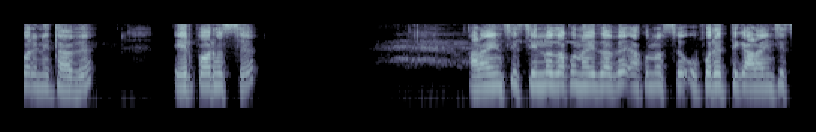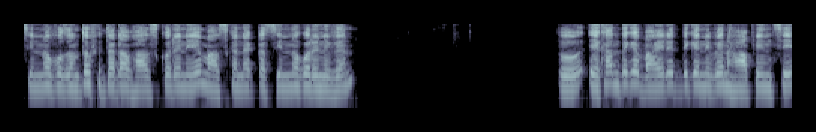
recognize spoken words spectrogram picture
করে নিতে হবে। এরপর হচ্ছে আড়াই ইঞ্চি চিহ্ন যখন হয়ে যাবে, এখন হচ্ছে উপরের থেকে আড়াই ইঞ্চি চিহ্ন পর্যন্ত ফিতাটা ভাঁজ করে নিয়ে মাঝখানে একটা চিহ্ন করে নেবেন। তো এখান থেকে বাইরের দিকে নেবেন হাফ ইঞ্চি।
